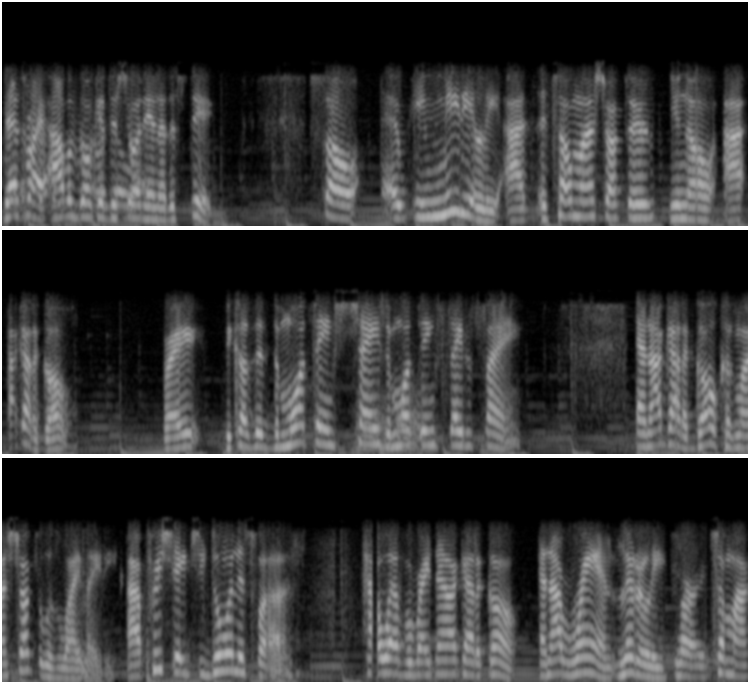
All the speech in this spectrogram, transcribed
that's right. I was gonna get the short end of the stick. So uh, immediately, I, I told my instructor, you know, I, I got to go, right? Because the, the more things change, the more things stay the same. And I got to go because my instructor was a white lady. I appreciate you doing this for us. However, right now I got to go. And I ran literally right. to my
